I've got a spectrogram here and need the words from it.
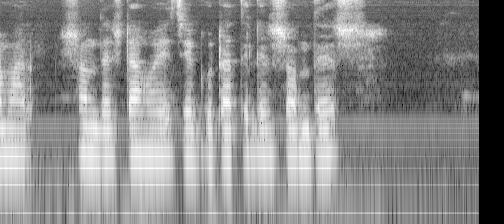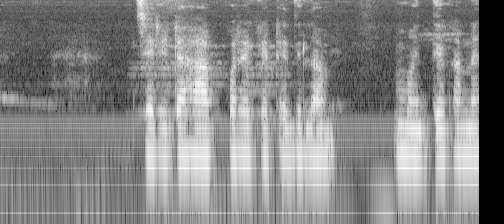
আমার সন্দেশটা হয়েছে, গোটা তেলের সন্দেশ। চেরিটা হাফ করে কেটে দিলাম মধ্যেখানে।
